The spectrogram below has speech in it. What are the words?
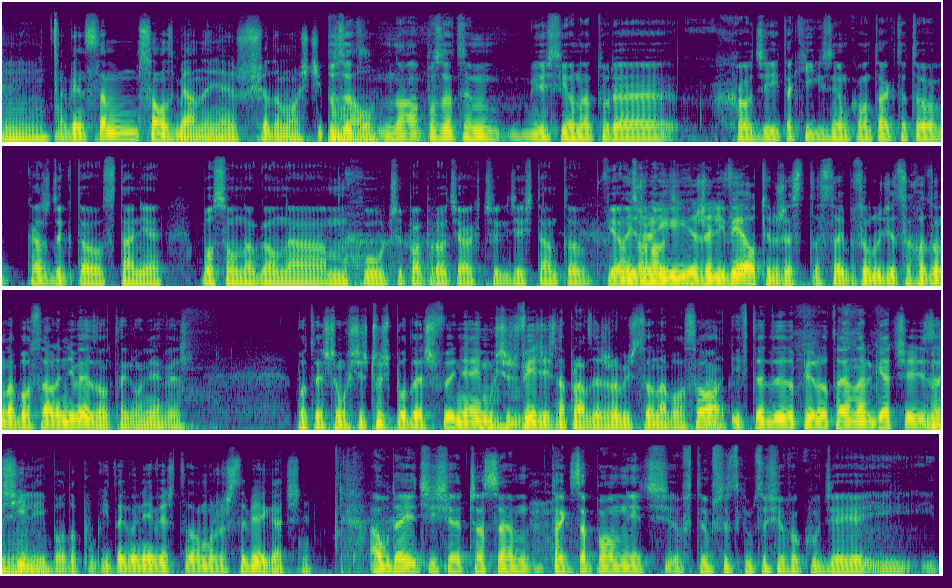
Mm. Więc tam są zmiany, nie? Już w świadomości Poza, pomału. no a poza tym, jeśli o naturę chodzi i taki z nią kontakt, to, to każdy, kto stanie bosą nogą na mchu, czy paprociach, czy gdzieś tam, to wie o No co jeżeli, chodzi. jeżeli wie o tym, że to stoi, bo są ludzie, co chodzą na boso, ale nie wiedzą tego, nie? Wiesz? Bo to jeszcze musisz czuć podeszwy, nie? I musisz wiedzieć naprawdę, że robisz to na boso Mhm. Tak. i wtedy dopiero ta energia cię zasili, Mhm. bo dopóki tego nie wiesz, to możesz sobie biegać, nie? A udaje ci się czasem tak zapomnieć w tym wszystkim, co się wokół dzieje i, i,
